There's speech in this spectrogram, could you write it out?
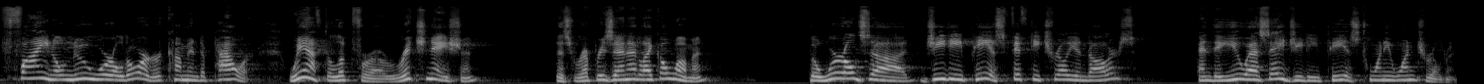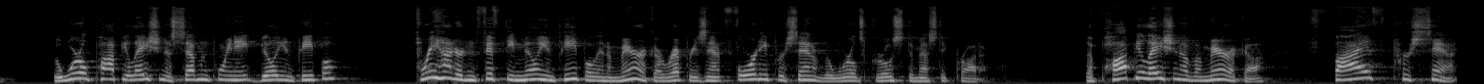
final New World Order come into power. We have to look for a rich nation that's represented like a woman the world's uh, GDP is $50 trillion, and the USA GDP is 21 trillion. The world population is 7.8 billion people. 350 million people in America represent 40% of the world's gross domestic product. The population of America, 5%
